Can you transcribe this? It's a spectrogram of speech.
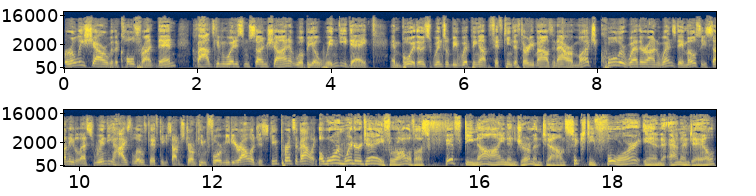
early shower with a cold front. Then clouds giving way to some sunshine. It will be a windy day. And boy, those winds will be whipping up 15 to 30 miles an hour. Much cooler weather on Wednesday. Mostly sunny, less windy, highs low 50s. I'm Storm Team 4 meteorologist Steve Prinzivalli. A warm winter day for all of us. 59 in Germantown, 64 in Annandale,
